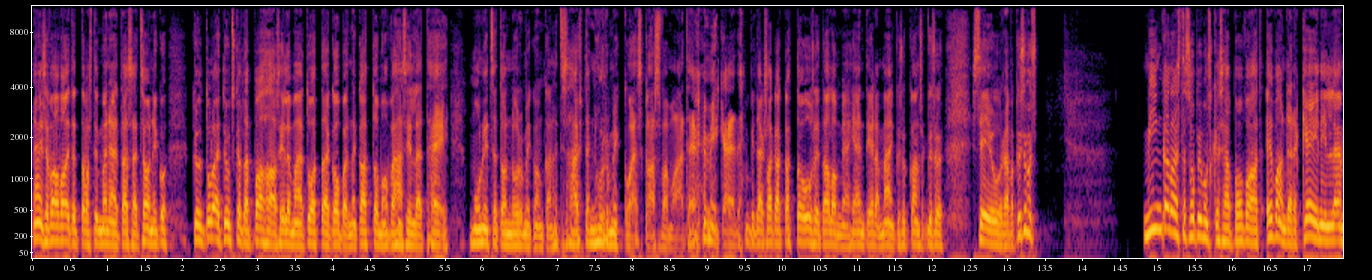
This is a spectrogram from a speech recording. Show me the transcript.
Näin se vaan valitettavasti menee tässä. Että se on niinku, kyllä tulee tykskältä pahaa silmää ja tuottaja kopet, ne katsoo vähän silleen, että hei, munitset on nurmikon kanssa, että saa yhtä nurmikkoa edes kasvamaan. Että mikä, että pitääkö alkaa katsoa uusia talomiehiä, en tiedä, mä en kysy kanssa, kysy seuraava kysymys. Minkälaista sopimuskesää povaat Evander Keinille?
